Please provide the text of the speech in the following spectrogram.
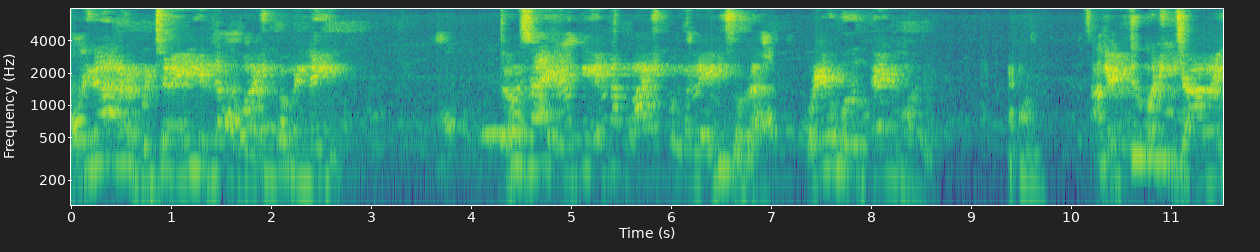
தொழிலாளர் பிரச்சனையில் எந்த பாதிப்பும் இல்லை. விவசாயிகளுக்கு என்ன பாதிப்பும் இல்லைன்னு சொல்றார். ஒரே ஒரு கேள்வி மட்டும். எட்டு மணி சாலை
